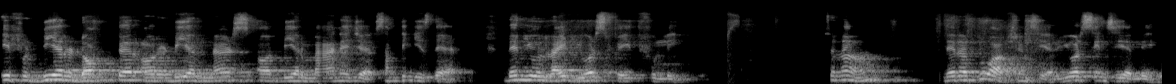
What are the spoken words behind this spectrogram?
If dear doctor or dear nurse or dear manager, something is there, then you will write yours faithfully. So now, there are two options here, yours sincerely.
